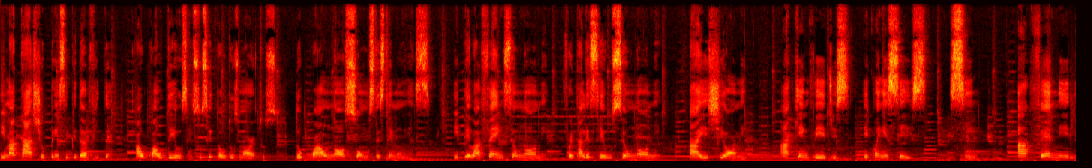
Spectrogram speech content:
E mataste o príncipe da vida, ao qual Deus ressuscitou dos mortos, do qual nós somos testemunhas e pela fé em seu nome, fortaleceu o seu nome a este homem, a quem vedes e conheceis. Sim, a fé nele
